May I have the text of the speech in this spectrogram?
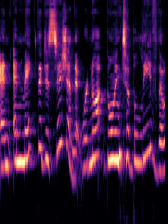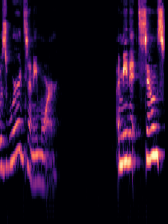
and and make the decision that we're not going to believe those words anymore. I mean, it sounds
